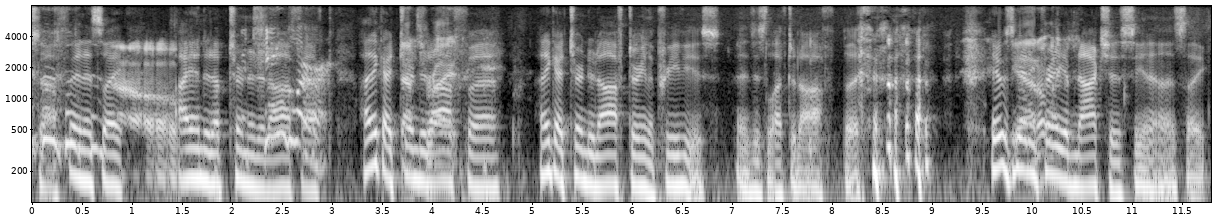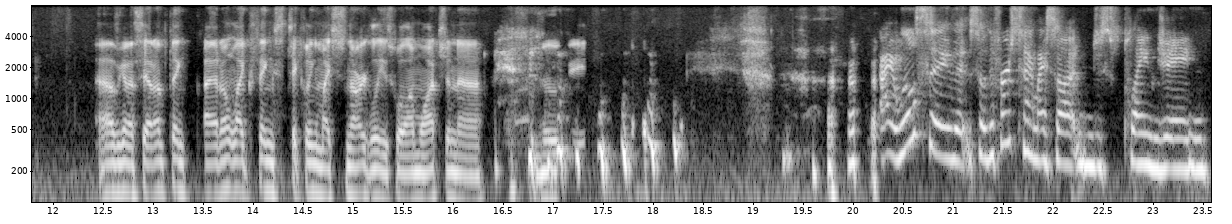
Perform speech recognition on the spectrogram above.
stuff, and it's like Oh, I ended up turning it off. After, I think I turned That's it right. off. Uh, I think I turned it off during the previews and just left it off. But it was Yeah, getting don't pretty like- obnoxious. You know, it's like I was gonna say I don't think I don't like things tickling my snarglies while I'm watching a movie. I will say that. So the first time I saw it in just plain Jane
